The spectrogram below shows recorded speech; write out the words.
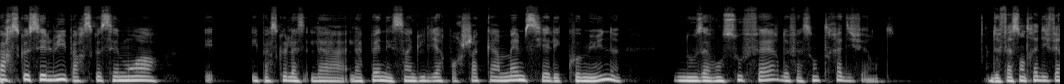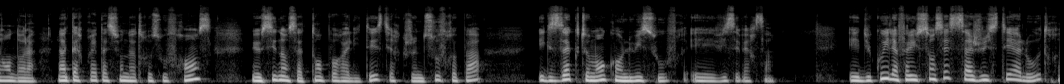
parce que c'est lui, parce que c'est moi, et, parce que la peine est singulière pour chacun, même si elle est commune, nous avons souffert de façon très différente. De façon très différente dans l'interprétation de notre souffrance, mais aussi dans sa temporalité, c'est-à-dire que je ne souffre pas exactement quand lui souffre et vice-versa. Et du coup, il a fallu sans cesse s'ajuster à l'autre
